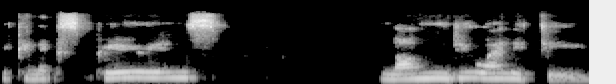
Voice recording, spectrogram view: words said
you can experience non duality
